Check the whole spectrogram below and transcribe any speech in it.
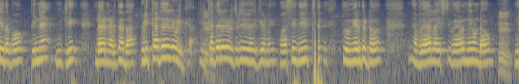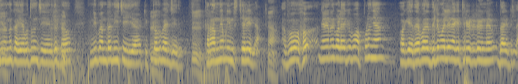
ചെയ്തപ്പോൾ പിന്നെ എനിക്ക് ഉണ്ടായിരുന്ന അടുത്ത എന്താ? വിളിക്കാത്തവരെ വിളിക്കുക. വിളിക്കാത്തവരെ വിളിച്ചിട്ട് ചോദിക്കുകയാണ് വാസി നീ തൂങ്ങരുത്തിട്ടോ ഞാൻ വേറെ ലൈഫ് വേറെ എന്തെങ്കിലും ഉണ്ടാവും. നീ ഒന്നും കയ്യബത്തൊന്നും ചെയ്യരുതിട്ടോ. ഇനിയിപ്പോൾ എന്താ നീ ചെയ്യുക ടിക്ടോക്ക് ബാൻ ചെയ്തു. കാരണം അന്ന് നമ്മൾ ഇൻസ്റ്റയിലില്ല. അപ്പോൾ അങ്ങനെ അങ്ങനെ കളിയാക്കിയപ്പോൾ അപ്പോഴും ഞാൻ ഓക്കെ ഇതേപോലെ ഇതിലും വലിയ നെഗറ്റീവ് ഇട്ടിട്ട് പിന്നെ ഇതായിട്ടില്ല.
